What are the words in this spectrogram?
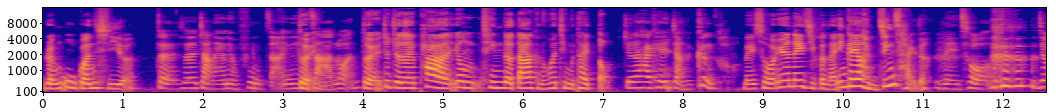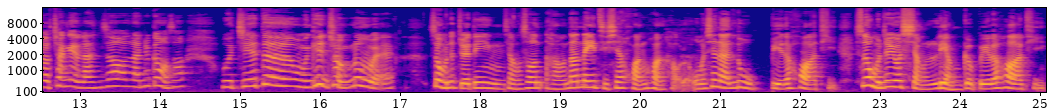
人物关系了。对，所以讲的有点复杂，有对点杂乱，对，就觉得怕用听的，大家可能会听不太懂。觉得还可以讲的更好。没错，因为那一集本来应该要很精彩的，没错，就传给兰之后，蓝就跟我说，我觉得我们可以重录哎。所以我们就决定想说，好，那那一集先缓缓好了，我们先来录别的话题。所以我们就又想了两个别的话题。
